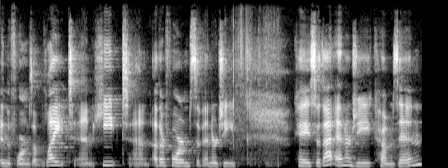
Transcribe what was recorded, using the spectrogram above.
in the forms of light and heat and other forms of energy. Okay, so that energy comes in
